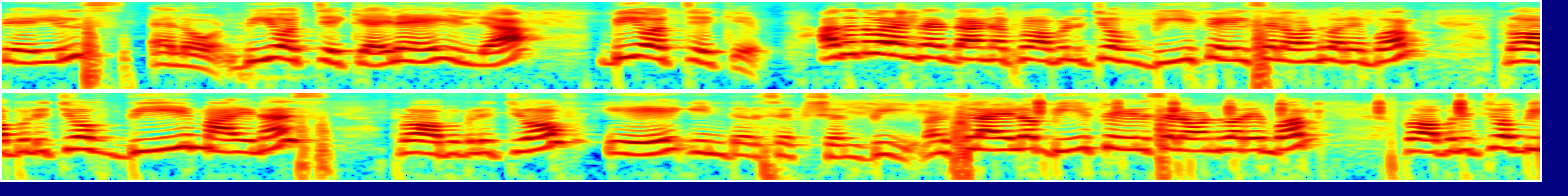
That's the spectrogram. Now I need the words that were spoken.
fails alone B ഒറ്റയ്ക്ക്. അതിൽ എ ഇല്ല. ബി ഒറ്റയ്ക്ക്. അതെന്ന് പറയുന്നത് എന്താണ്? Probability of B fails alone എന്ന് പറയുമ്പോൾ probability of B minus probability of A intersection B മനസ്സിലായല്ലോ? ബി ഫെയിൽസ് അലോൺ എന്ന് പറയുമ്പം പ്രോബിലിറ്റി ഓഫ് ബി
